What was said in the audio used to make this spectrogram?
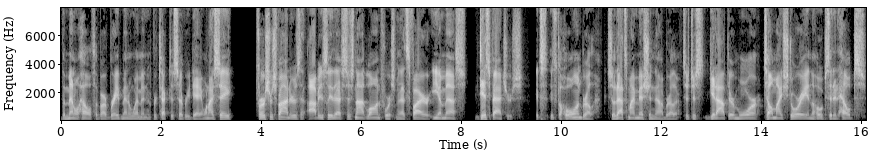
the mental health of our brave men and women who protect us every day. When I say first responders, obviously that's just not law enforcement, that's fire, EMS, dispatchers. It's, it's the whole umbrella. So that's my mission now, brother, to just get out there more, tell my story in the hopes that it helps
